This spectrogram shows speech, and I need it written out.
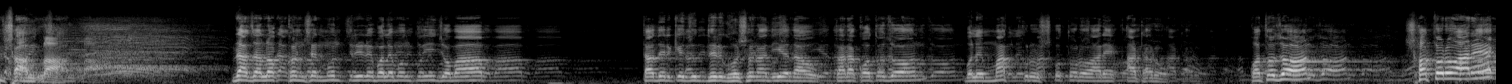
ইনশাআল্লাহ। রাজা লক্ষণ সেন মন্ত্রীরে বলে, মন্ত্রী, জবাব, তাদেরকে যুদ্ধের ঘোষণা দিয়ে দাও। তারা কতজন? বলে, মাত্র সতেরো আর এক আঠারো। কতজন? সতেরো আর এক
